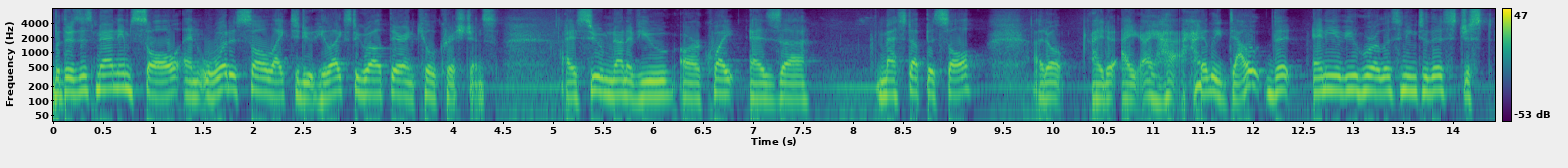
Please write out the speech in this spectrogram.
But there's this man named Saul, and what does Saul like to do? He likes to go out there and kill Christians. I assume none of you are quite as. Uh, messed up as Saul. I don't. I, I, I highly doubt that any of you who are listening to this just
